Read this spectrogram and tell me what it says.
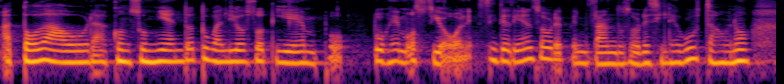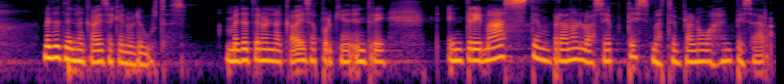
a toda hora, consumiendo tu valioso tiempo, tus emociones, si te tienen sobrepensando sobre si le gustas o no, métete en la cabeza que no le gustas. Métetelo en la cabeza porque entre entre más temprano lo aceptes, más temprano vas a empezar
